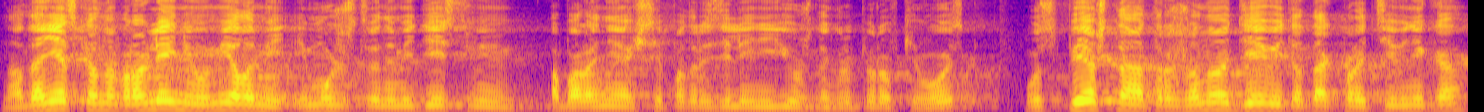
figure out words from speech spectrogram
На Донецком направлении умелыми и мужественными действиями обороняющихся подразделений южной группировки войск успешно отражено 9 атак противника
